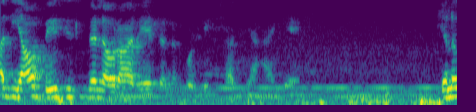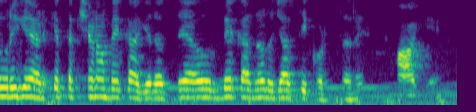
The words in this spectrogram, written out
ಅದು ಯಾವ ಬೇಸಿಸ್ ಮೇಲೆ ಅವ್ರು ಆ ರೇಟನ್ನು ಕೊಡ್ಲಿಕ್ಕೆ ಸಾಧ್ಯ ಹಾಗೆ? ಕೆಲವರಿಗೆ ಅಡಿಕೆ ತಕ್ಷಣ ಬೇಕಾಗಿರುತ್ತೆ ಅವ್ರು ಬೇಕಾದವರು ಜಾಸ್ತಿ ಕೊಡ್ತಾರೆ. ಹಾಗೆ.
